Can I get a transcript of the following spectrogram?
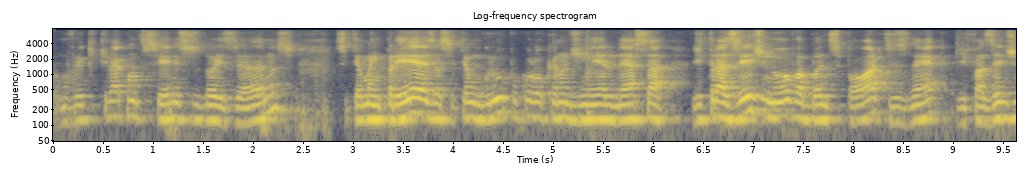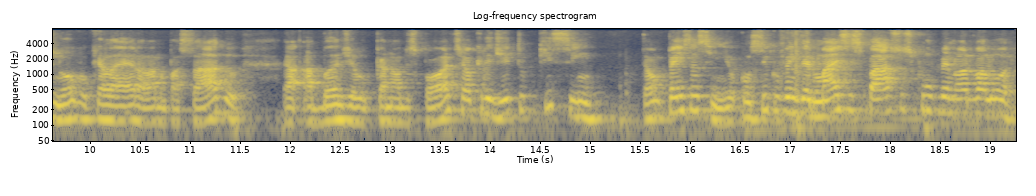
Vamos ver o que, que vai acontecer nesses dois anos se tem uma empresa, se tem um grupo colocando dinheiro nessa de trazer de novo a Band Esportes, né, de fazer de novo o que ela era lá no passado, a, a Band é o canal do esporte, eu acredito que sim. Então pensa assim, eu consigo vender mais espaços com menor valor,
